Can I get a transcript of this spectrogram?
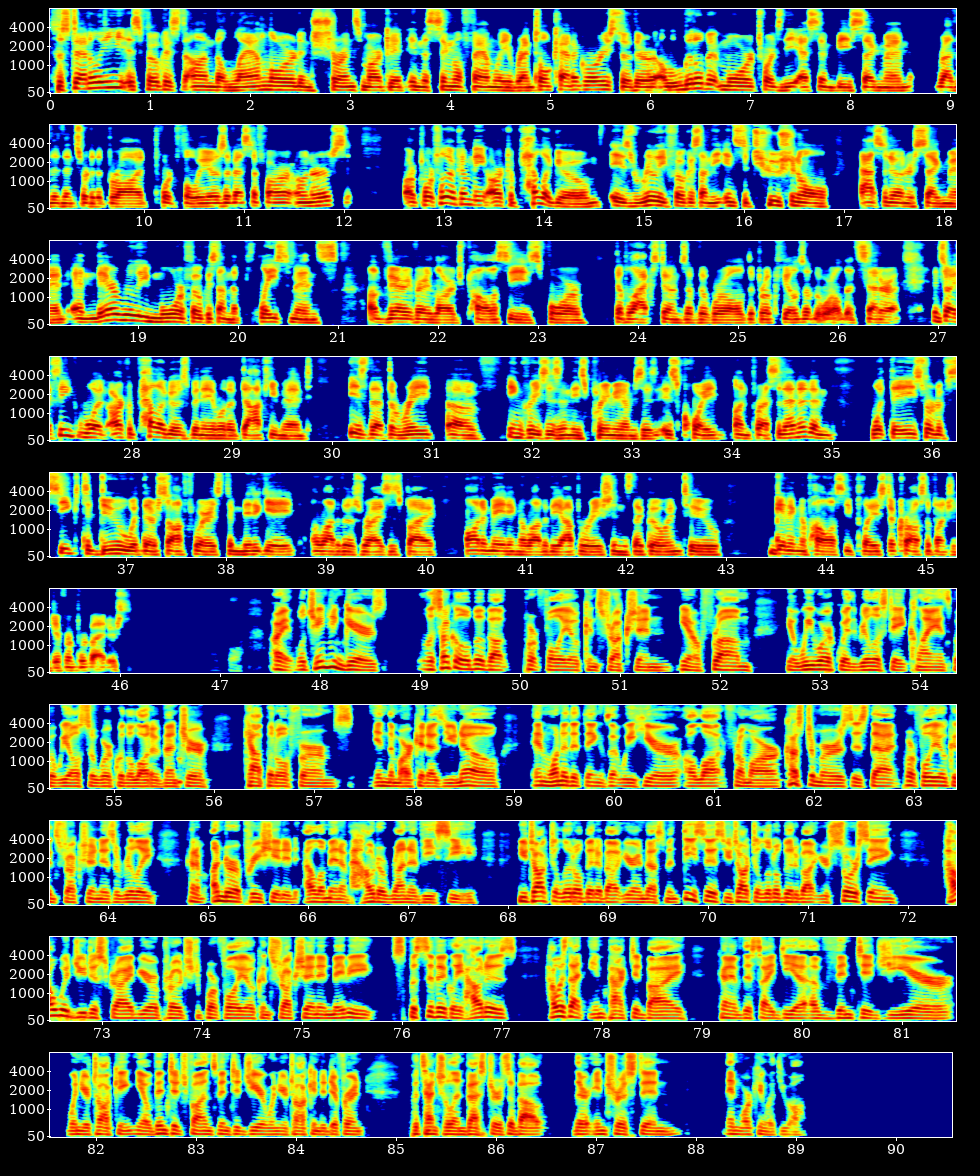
So Steadily is focused on the landlord insurance market in the single family rental category. So they're a little bit more towards the SMB segment rather than sort of the broad portfolios of SFR owners. Our portfolio company Archipelago is really focused on the institutional asset owner segment, and they're really more focused on the placements of very, very large policies for the Blackstones of the world, the Brookfields of the world, et cetera. And so I think what Archipelago has been able to document is that the rate of increases in these premiums is, is quite unprecedented. And what they sort of seek to do with their software is to mitigate a lot of those rises by automating a lot of the operations that go into getting a policy placed across a bunch of different providers. All right. Well, changing gears, let's talk a little bit about portfolio construction. You know, from you know, we work with real estate clients, but we also work with a lot of venture capital firms in the market, as you know. And one of the things that we hear a lot from our customers is that portfolio construction is a really kind of underappreciated element of how to run a VC. You talked a little bit about your investment thesis, you talked a little bit about your sourcing. How would you describe your approach to portfolio construction and maybe specifically how does how is that impacted by kind of this idea of vintage year when you're talking, you know, vintage funds, vintage year, when you're talking to different potential investors about their interest in in working with you all?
